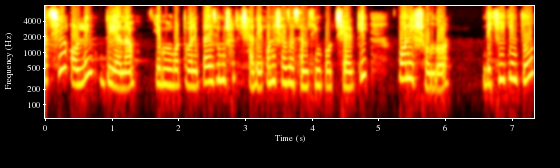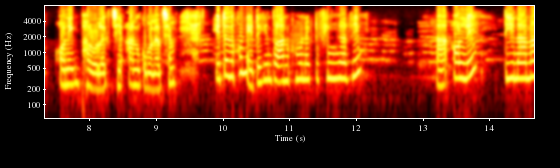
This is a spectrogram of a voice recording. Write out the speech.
আছে অনলি দুই আনা। এবং বর্তমানে প্রাইস অনুসারে সাড়ে উনিশ হাজার সামথিং পড়ছে আর কি। অনেক সুন্দর। দেখেই কিন্তু অনেক ভালো লাগছে আনকমন আছে। এটা দেখুন, এটা কিন্তু আনকমন একটা ফিঙ্গার রিং অনলি তিন আনা,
